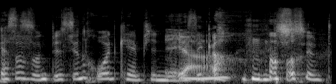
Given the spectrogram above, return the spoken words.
Das ist so ein bisschen Rotkäppchenmäßig Ja. auch. Stimmt.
